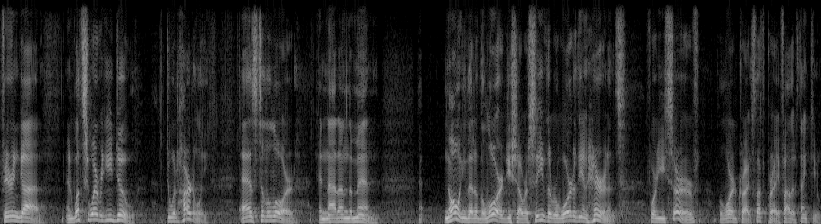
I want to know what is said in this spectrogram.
fearing God. And whatsoever ye do, do it heartily, as to the Lord and not unto men, knowing that of the Lord ye shall receive the reward of the inheritance, for ye serve the Lord Christ. Let's pray. Father, thank you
